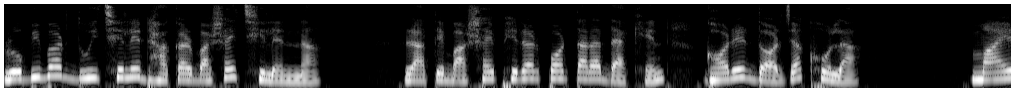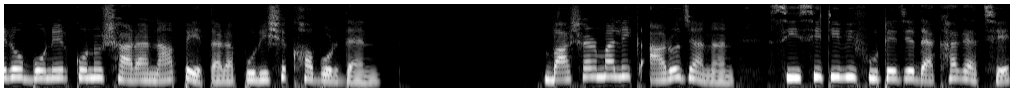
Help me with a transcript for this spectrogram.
রবিবার দুই ছেলে ঢাকার বাসায় ছিলেন না। রাতে বাসায় ফেরার পর তারা দেখেন ঘরের দরজা খোলা। মায়ের ও বোনের কোনো সাড়া না পেয়ে তারা পুলিশে খবর দেন। বাসার মালিক আরও জানান, সিসিটিভি ফুটেজে দেখা গেছে,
